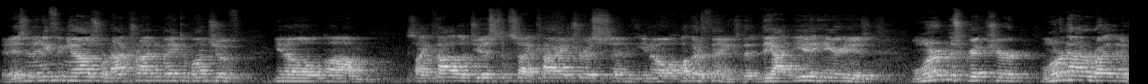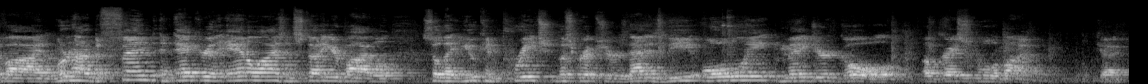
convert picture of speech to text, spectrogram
It isn't anything else. We're not trying to make a bunch of you know, um, psychologists and psychiatrists and, you know, other things. The, the idea here is learn the scripture, learn how to rightly divide, learn how to defend and accurately analyze and study your Bible so that you can preach the scriptures. That is the only major goal of Grace School of Bible. Okay?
